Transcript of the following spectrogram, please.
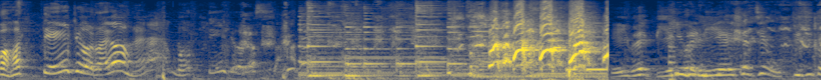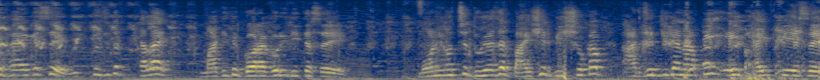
बहुत तेज हो रहा है बहुत तेज हो रहा এই ভাই বিয়ে করে নিয়ে এসে যে উত্তেজিত হয়ে গেছে উত্তেজিত খেলায় মাটিতে গড়াগড়ি দিতেছে। মনে হচ্ছে দুই হাজার বাইশের বিশ্বকাপ আর্জেন্টিনা না পেয়ে এই ভাই পেয়েছে।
